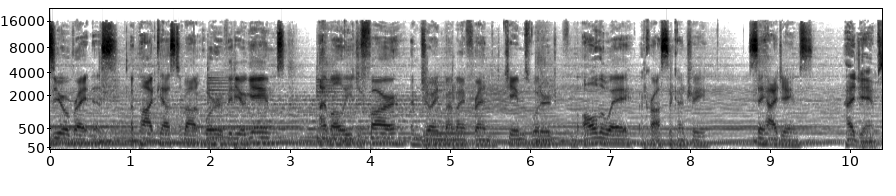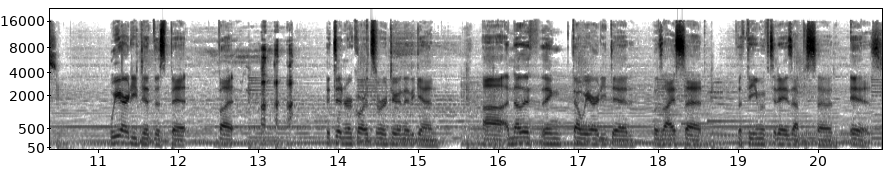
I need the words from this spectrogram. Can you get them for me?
Zero Brightness, a podcast about horror video games. I'm Ali Jafar. I'm joined by my friend James Woodard from all the way across the country. Say hi, James. Hi, James. We already did this bit, but it didn't record, so we're doing it again. Uh, another thing that we already did was I said the theme of today's episode is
